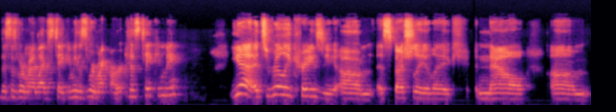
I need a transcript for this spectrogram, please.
this is where my life's taken me, this is where my art has taken me? Yeah, it's really crazy, um, especially like now um,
